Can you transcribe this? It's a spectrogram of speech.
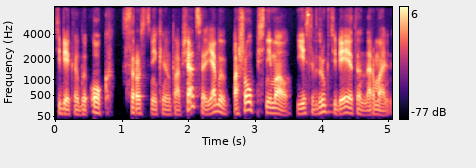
тебе как бы ок с родственниками пообщаться, я бы пошел поснимал, если вдруг тебе это нормально.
